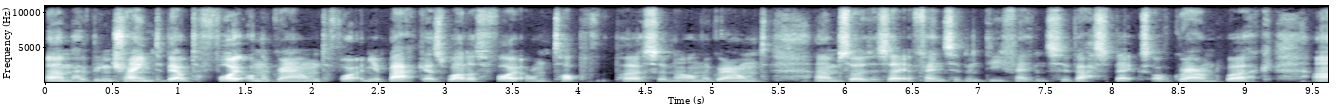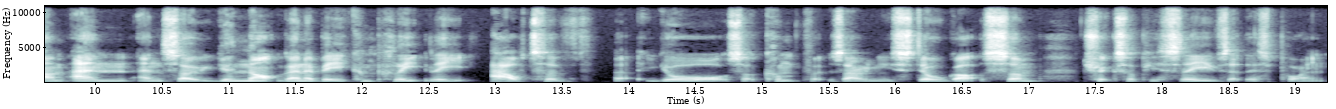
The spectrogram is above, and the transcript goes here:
um, have been trained to be able to fight on the ground, fight on your back, as well as fight on top of the person on the ground. Um, so as I say, offensive and defensive aspects of groundwork, um, and and so you're not going to be out of uh, your sort of comfort zone. You still got some tricks up your sleeves at this point.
